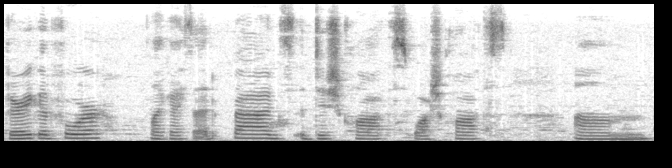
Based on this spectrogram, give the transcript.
very good for like I said, bags, dishcloths, washcloths, um,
